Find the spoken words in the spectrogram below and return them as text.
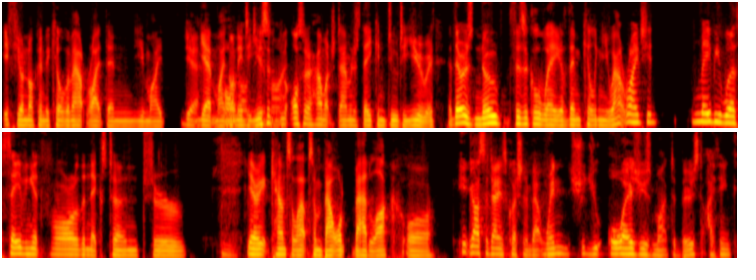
if you're not going to kill them outright, then you might Yeah. yeah, might not need to use it, your and also how much damage they can do to you. If there is no physical way of them killing you outright, it may be worth saving it for the next turn to, Hmm. yeah, cancel out some bad, bad luck or. in regards to Danny's question about when should you always use might to boost, I think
